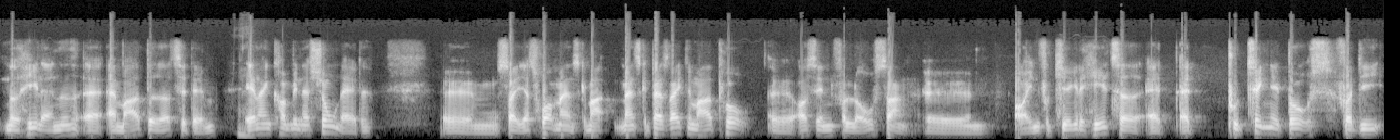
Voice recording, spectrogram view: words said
noget helt andet er, er meget bedre til dem. Eller en kombination af det. Øh, så jeg tror man skal man skal passe rigtig meget på øh, også inden for lovsang øh, og inden for kirke det hele taget at at putte tingene i bås, fordi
